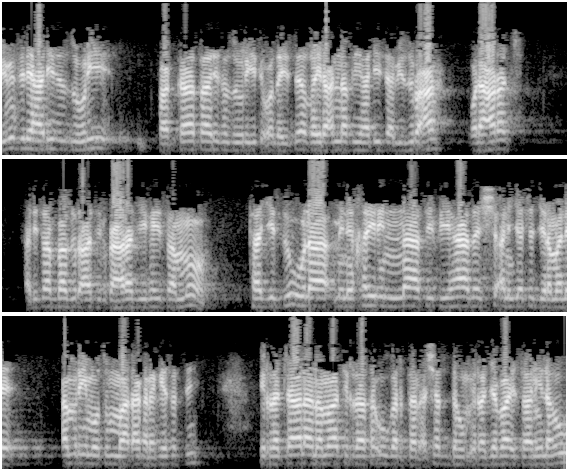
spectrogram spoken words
بمثل حديث الزهري فكات حديث الزهري وديس غير ان في حديث ابي زرعه ولا عرج حديث ابا زرعه في عرج كي سموه تجدون من خير الناس في هذا الشان جت جرمله امري متما كان كيستي irra caalaa namaatirraa ta'uu gartan ashaddahum irra jabaa isaanii lahu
